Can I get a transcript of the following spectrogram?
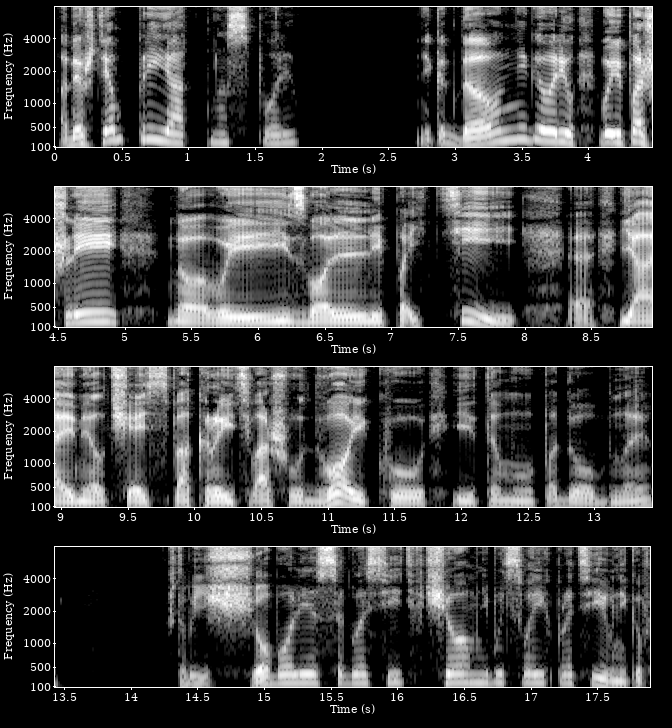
а между тем приятно спорил. Никогда он не говорил «Вы пошли, но вы изволили пойти, э, я имел честь покрыть вашу двойку» и тому подобное. Чтобы еще более согласить в чем-нибудь своих противников,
